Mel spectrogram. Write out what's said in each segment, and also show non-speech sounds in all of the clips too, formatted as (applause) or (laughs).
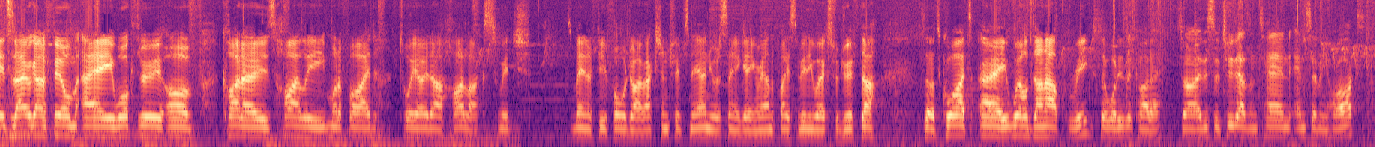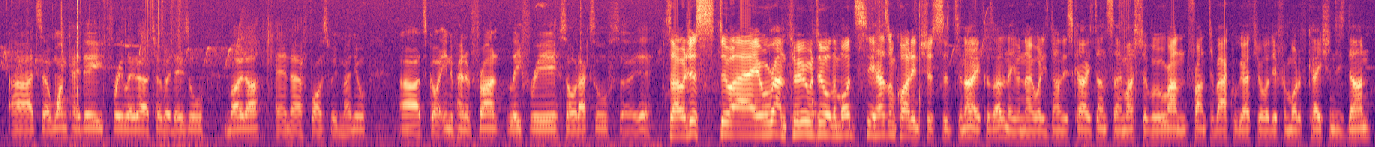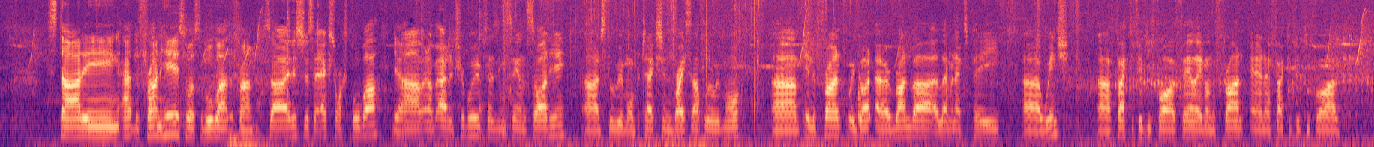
Howdy, today we're going to film a walkthrough of Kaito's highly modified Toyota Hilux, which has been a few four-wheel drive action trips now, and you would have seen it getting around the place bit. He works for Drifta. So it's quite a well done up rig. So what is it, Kaito? So this is a 2010 N70 Hilux. Uh, it's a 1KD, 3 litre turbo diesel motor and a 5 speed manual. Uh, it's got independent front, leaf rear, solid axle, so yeah. So we'll just do a, we'll run through, we'll do all the mods he has. I'm quite interested to know because I don't even know what he's done with this car. He's done so much, so we'll run front to back, we'll go through all the different modifications he's done. Starting at the front here, so what's the bull bar at the front? So this is just an X-Rox bull bar, Yeah. um, and I've added triple hoops as you can see on the side here, uh, just a little bit more protection, brace it up a little bit more. Um, in the front we've got a Runva 11XP uh, winch, uh, factor 55 fair lead on the front and a factor 55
